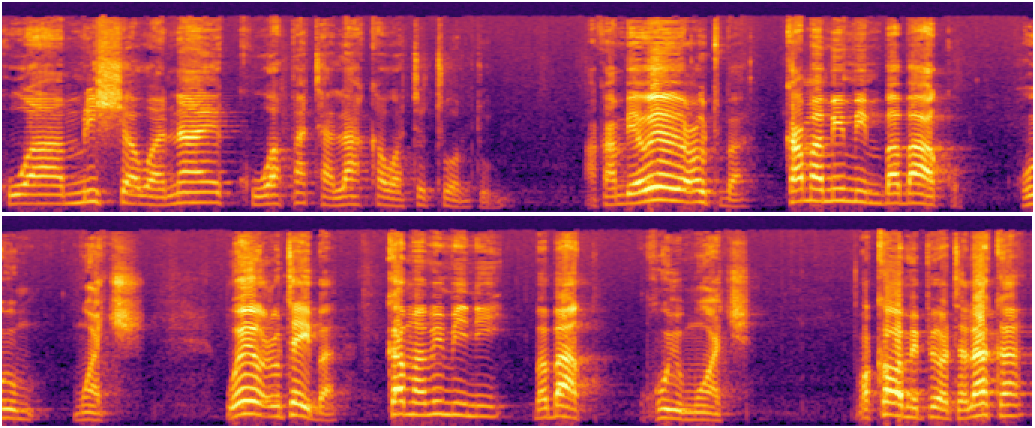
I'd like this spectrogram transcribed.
kuwaamrisha wanaye kuwapa talaka watoto wa mtume. Akaambia wewe utba kama mimi mbabako huyu mwachi. Wewe utaiba kama mimi ni babako huyu mwachi. Wakawa wamepewa talaka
